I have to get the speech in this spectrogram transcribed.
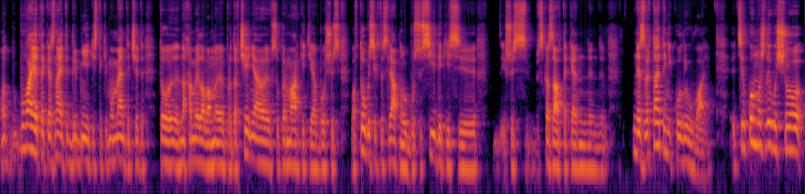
От буває таке, знаєте, дрібні якісь такі моменти, чи то нахамила вам е, продавчиня в супермаркеті, або щось в автобусі хтось ляпнув, або сусід якийсь е, щось сказав таке. Не, звертайте ніколи уваги. Цілком можливо, що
